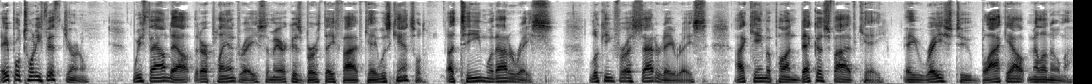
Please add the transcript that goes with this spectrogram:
April 25th journal. We found out that our planned race, America's Birthday 5K, was canceled. A team without a race. Looking for a Saturday race, I came upon Becca's 5K, a race to blackout melanoma.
